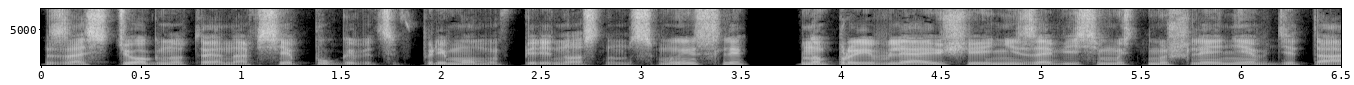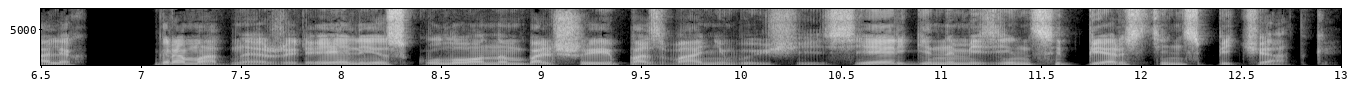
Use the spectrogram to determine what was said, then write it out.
Застегнутая на все пуговицы в прямом и в переносном смысле, но проявляющая независимость мышления в деталях, громадное ожерелье с кулоном, большие позванивающие серьги, на мизинце перстень с печаткой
